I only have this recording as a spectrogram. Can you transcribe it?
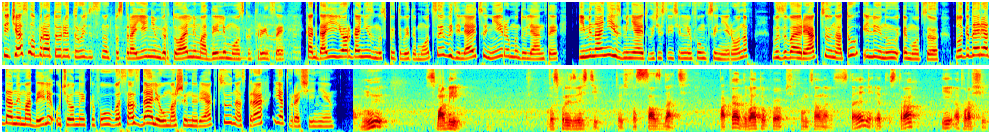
Сейчас лаборатория трудится над построением виртуальной модели мозга крысы. Когда ее организм испытывает эмоции, выделяются нейромодулянты. Именно они изменяют вычислительные функции нейронов, вызывая реакцию на ту или иную эмоцию. Благодаря данной модели ученые КФУ воссоздали у машины реакцию на страх и отвращение. Мы смогли воспроизвести, то есть воссоздать пока два только психоэмоциональных состояния – это страх и отвращение.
